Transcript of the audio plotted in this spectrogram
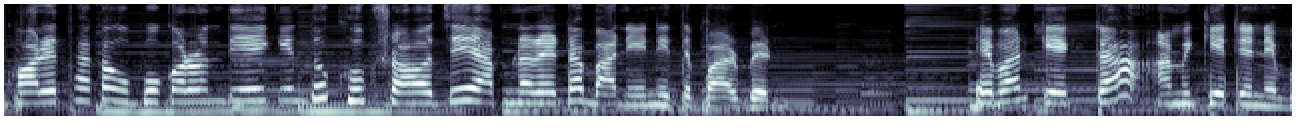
ঘরে থাকা উপকরণ দিয়েই কিন্তু খুব সহজেই আপনারা এটা বানিয়ে নিতে পারবেন। এবার কেকটা আমি কেটে নেব।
